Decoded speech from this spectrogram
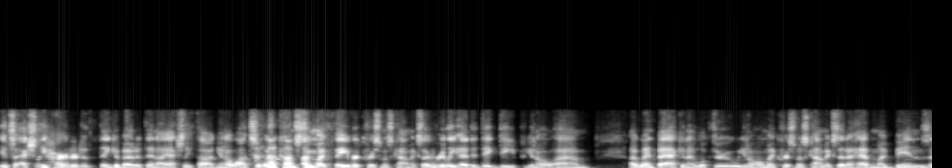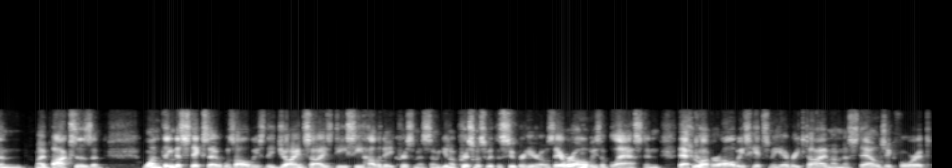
It's actually harder to think about it than I actually thought. You know what? So when it comes to my favorite Christmas comics, I really had to dig deep. You know, um, I went back and I looked through, you know, all my Christmas comics that I have in my bins and my boxes, and one thing that sticks out was always the giant size DC holiday Christmas. So, you know, Christmas with the superheroes. They were hmm. always a blast. And that sure. cover always hits me every time. I'm nostalgic for it.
